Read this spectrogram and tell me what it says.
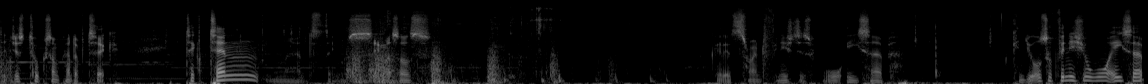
They just took some kind of tech. Tech 10? That's the same as us. Okay, let's try and finish this war ASAP. Can you also finish your war ASAP?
